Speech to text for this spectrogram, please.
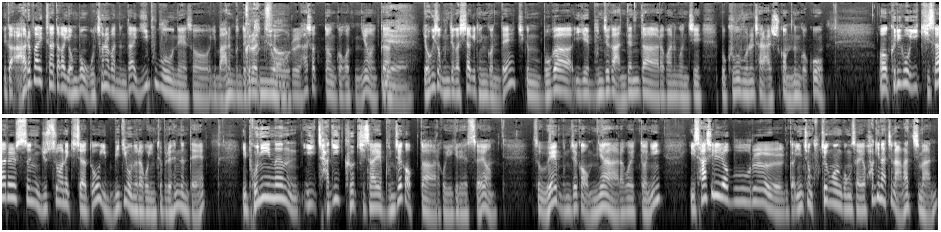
그러니까 아르바이트 하다가 연봉 5천을 받는다 이 부분에서 이 많은 분들이 그렇죠. 분노를 하셨던 거거든요. 그러니까 예. 여기서 문제가 시작이 된 건데 지금 뭐가 이게 문제가 안 된다라고 하는 건지 뭐 그 부분을 잘 알 수가 없는 거고 어 그리고 이 기사를 쓴 뉴스원의 기자도 이 미디오너라고 인터뷰를 했는데 이 본인은 이 자기 그 기사에 문제가 없다라고 얘기를 했어요. 그래서 왜 문제가 없냐라고 했더니 이 사실 여부를 그러니까 인천국제공항공사에 확인하진 않았지만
